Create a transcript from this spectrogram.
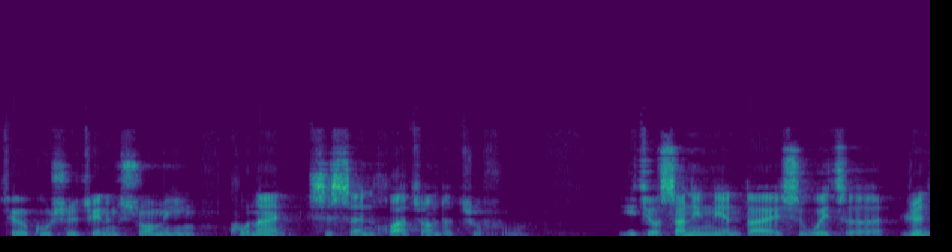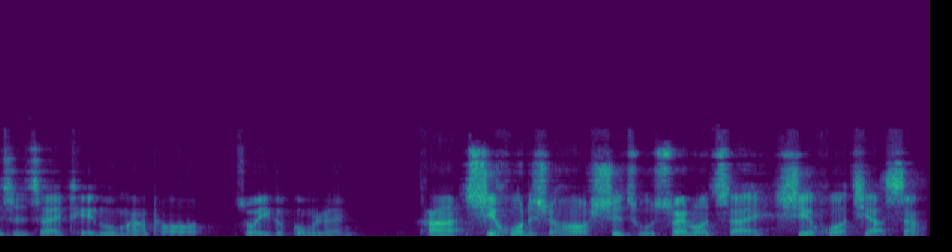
这个故事最能说明苦难是神化妆的祝福。一九三零年代，史威哲任职在铁路码头。做一个工人，他卸货的时候失足摔落在卸货架上，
